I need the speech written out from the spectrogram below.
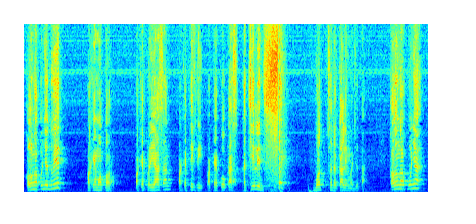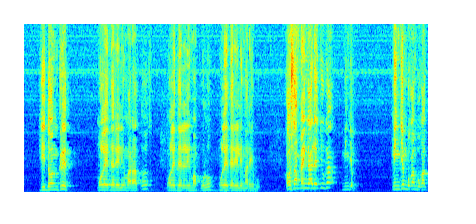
Kalau nggak punya duit, pakai motor, perhiasan, pakai TV, pakai kulkas, kecilin, set, buat sedekah 5 juta. Kalau nggak punya, di downgrade, mulai dari 500, mulai dari 50, mulai dari 5 ribu. Kalau sampai nggak ada juga, minjem. Minjem bukan bukan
